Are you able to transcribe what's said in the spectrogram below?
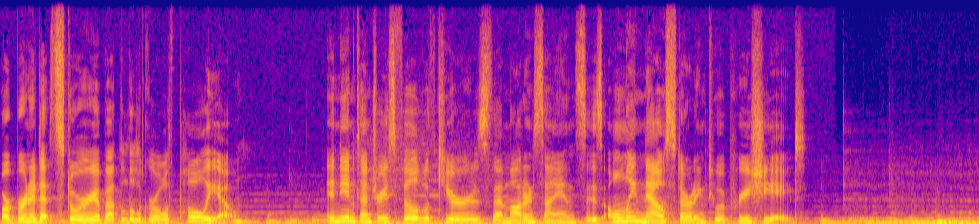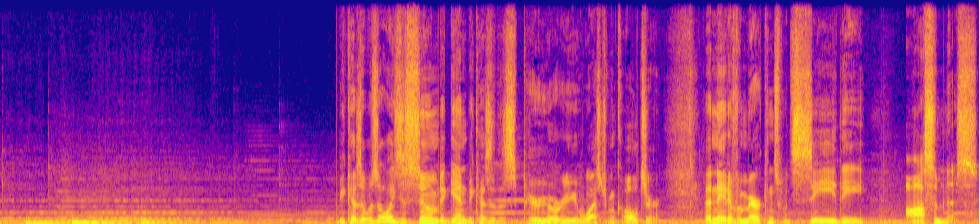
Or Bernadette's story about the little girl with polio. Indian country is filled with cures that modern science is only now starting to appreciate. Because it was always assumed, again, because of the superiority of Western culture, that Native Americans would see the awesomeness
